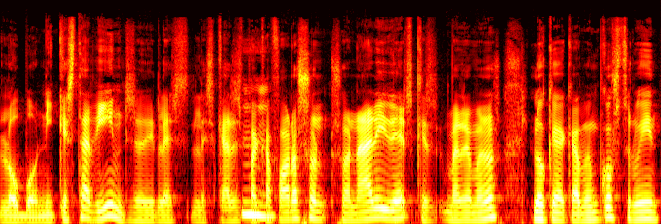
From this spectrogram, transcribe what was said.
lo bonic està dins, és a dir, les, les cases mm. per que fora són, són àrides, que és més o menys el que acabem construint.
